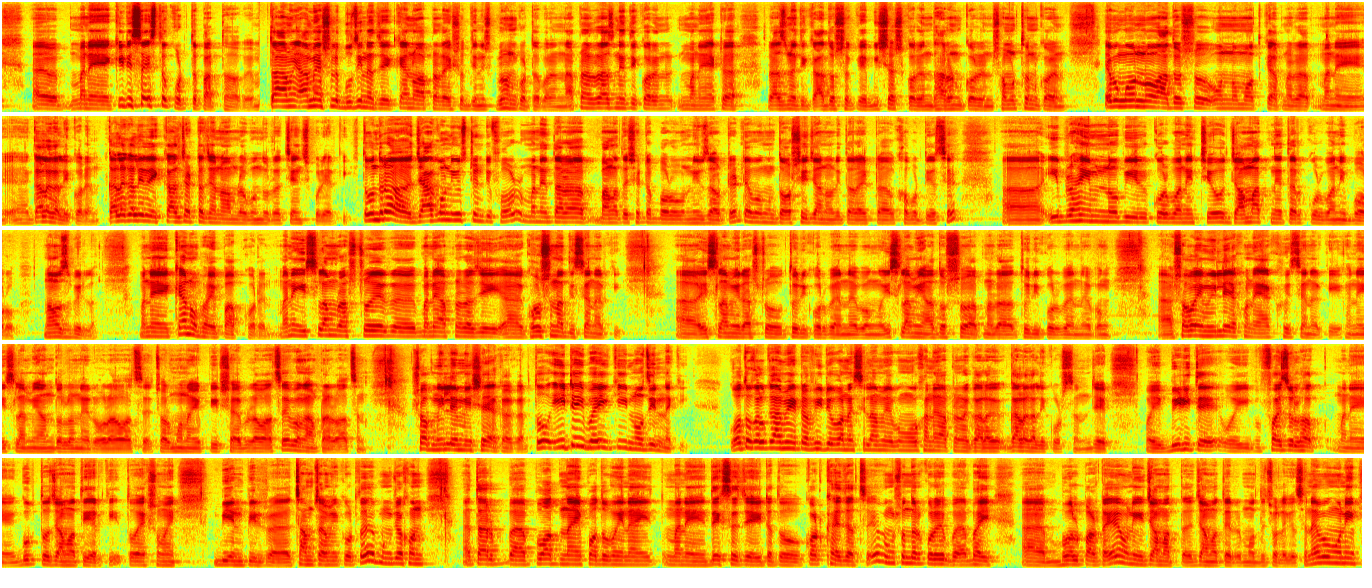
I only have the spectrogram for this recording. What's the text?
মানে ক্রিটিসাইজ তো করতে পারতে হবে। তো আমি আমি আসলে বুঝি না যে কেন আপনারা এইসব জিনিস গ্রহণ করতে পারেন না। আপনারা রাজনীতি করেন মানে একটা রাজনৈতিক আদর্শকে বিশ্বাস করেন, ধারণ করেন, সমর্থন করেন এবং অন্য আদর্শ, অন্য মতকে আপনারা মানে গালাগালি করেন। গালাগালির এই কালচারটা যেন আমরা বন্ধুরা চেঞ্জ করি আর কি। তো বন্ধুরা, জাগো নিউজ টোয়েন্টি ফোর মানে তারা বাংলাদেশে একটা বড় নিউজ আউটলেট এবং দশই জানুয়ারি তারা একটা খবর দিয়েছে ইব্রাহিম নবীর কোরবানির চেয়েও জামাত নেতার কোরবানি বড় নওয়াজবিল্লা মানে কেন ভাই পাপ করেন? মানে ইসলাম রাষ্ট্রের মানে আপনারা যে ঘোষণা দিচ্ছেন আর কি ইসলামী রাষ্ট্র তৈরি করবেন এবং ইসলামী আদর্শ আপনারা তৈরি করবেন এবং সবাই মিলে এখন এক হয়েছেন আর কি। এখানে ইসলামী আন্দোলনের ওরাও আছে, চরমনাই পীর সাহেবরাও আছে এবং আপনারাও আছেন। সব মিলে মিশে একাকার। তো এইটাই ভাই কি নজির নাকি? গতকালকে আমি একটা ভিডিও বানাইছিলাম এবং ওখানে আপনারা গালা, গালাগালি করছেন যে ওই বিড়িতে ওই ফয়জুল হক মানে গুপ্ত জামাতি আর কি, তো একসময় বিএনপির চামচামি করতো এবং যখন তার পদ নাই, পদবী নাই মানে দেখছে যে এটা তো কট খায় যাচ্ছে এবং সুন্দর করে ভাই ভোল পাল্টায় উনি জামাত, জামাতের মধ্যে চলে গেছেন এবং উনি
